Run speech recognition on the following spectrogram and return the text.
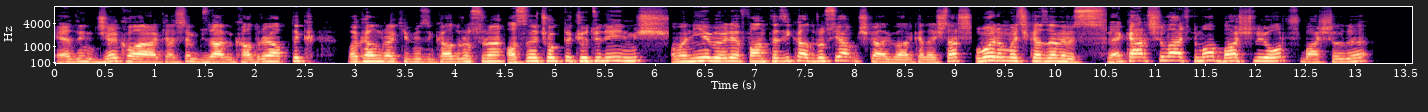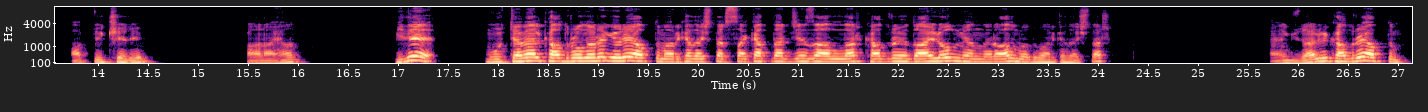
Edin Dzeko var arkadaşlar. Güzel bir kadro yaptık. Bakalım rakibimizin kadrosuna. Aslında çok da kötü değilmiş. Ama niye böyle fantazi kadrosu yapmış galiba arkadaşlar. Umarım maçı kazanırız. Ve karşılaşma başlıyor. Başladı. Abdülkerim. Kaan Ayhan. Bir de muhtemel kadrolara göre yaptım arkadaşlar. Sakatlar, cezalılar, kadroya dahil olmayanları almadım arkadaşlar. Yani güzel bir kadro yaptım.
